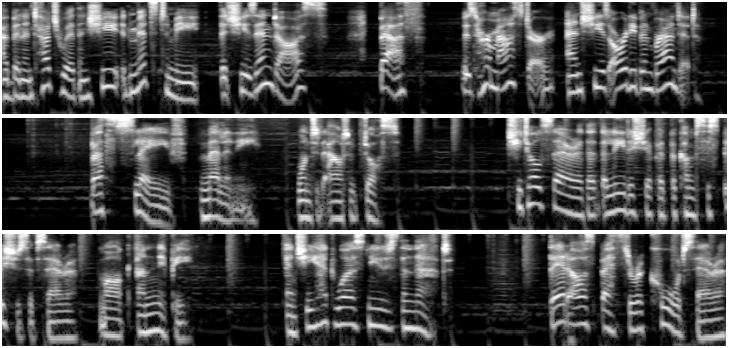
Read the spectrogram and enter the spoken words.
I've been in touch with, and she admits to me that she is in DOS. Beth is her master, and she has already been branded. Beth's slave, Melanie, wanted out of DOS. She told Sarah that the leadership had become suspicious of Sarah, Mark, and Nippy. And she had worse news than that. They had asked Beth to record Sarah,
